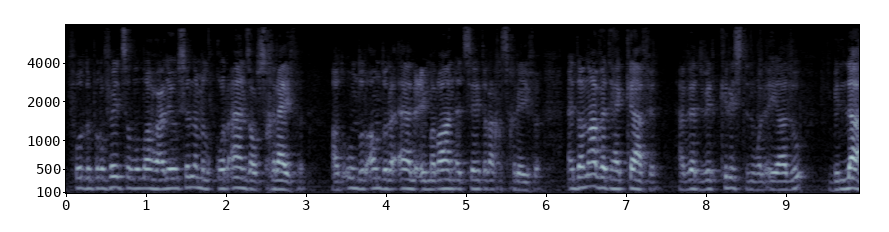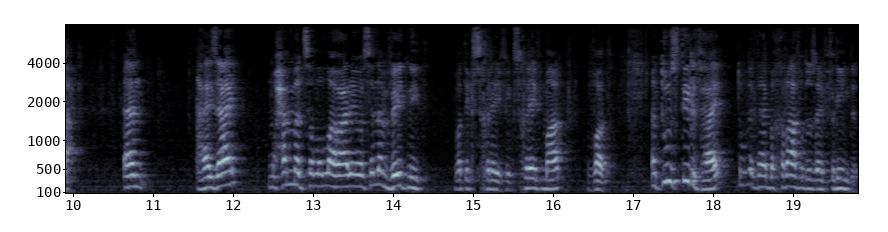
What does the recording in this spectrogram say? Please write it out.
voor de profeet sallallahu alayhi wasallam de Koran zou schrijven. Had onder andere Al-Imran etc. geschreven. En daarna werd hij kafir. Hij werd weer christen wal billah. En hij zei, Mohammed sallallahu alayhi wasallam weet niet wat ik schreef. Ik schreef maar wat. En toen stierf hij. Toen werd hij begraven door zijn vrienden.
